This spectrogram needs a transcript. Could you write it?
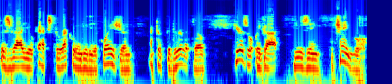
this value of x directly into the equation and took the derivative. Here's what we got using the chain rule.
